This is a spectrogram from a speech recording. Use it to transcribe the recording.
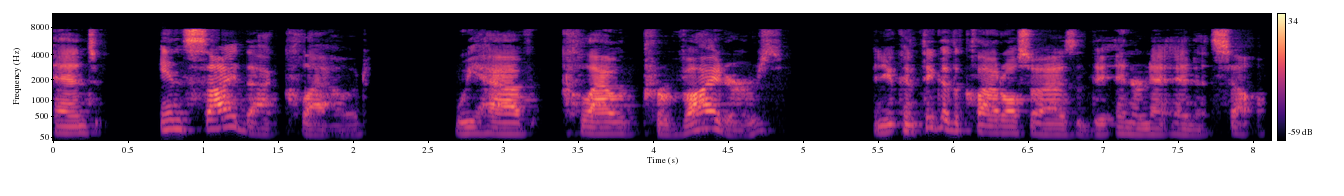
And inside that cloud, we have cloud providers. And you can think of the cloud also as the internet in itself.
